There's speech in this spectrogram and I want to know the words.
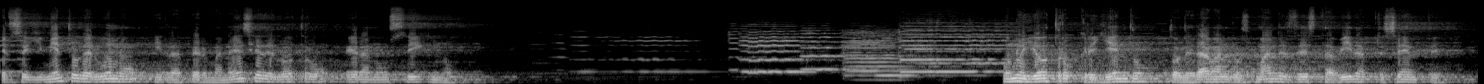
El seguimiento del uno y la permanencia del otro eran un signo. Uno y otro creyendo toleraban los males de esta vida presente.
